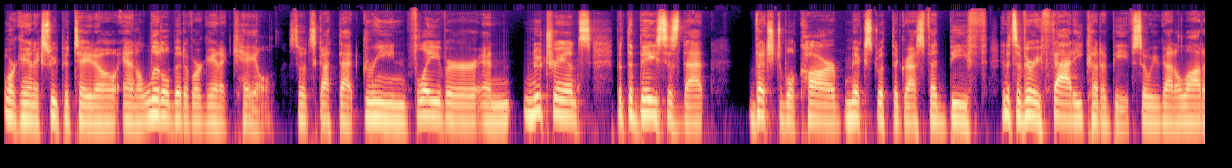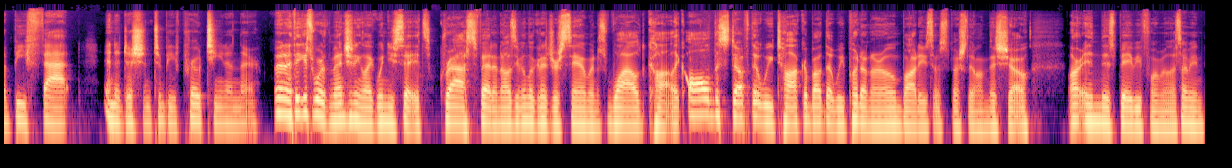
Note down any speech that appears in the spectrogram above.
organic sweet potato, and a little bit of organic kale. So it's got that green flavor and nutrients, but the base is that vegetable carb mixed with the grass fed beef. And it's a very fatty cut of beef. So we've got a lot of beef fat in addition to beef protein in there. And I think it's worth mentioning, like when you say it's grass fed, and I was even looking at your salmon, it's wild caught. Like all the stuff that we talk about that we put on our own bodies, especially on this show, are in this baby formula. So I mean,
